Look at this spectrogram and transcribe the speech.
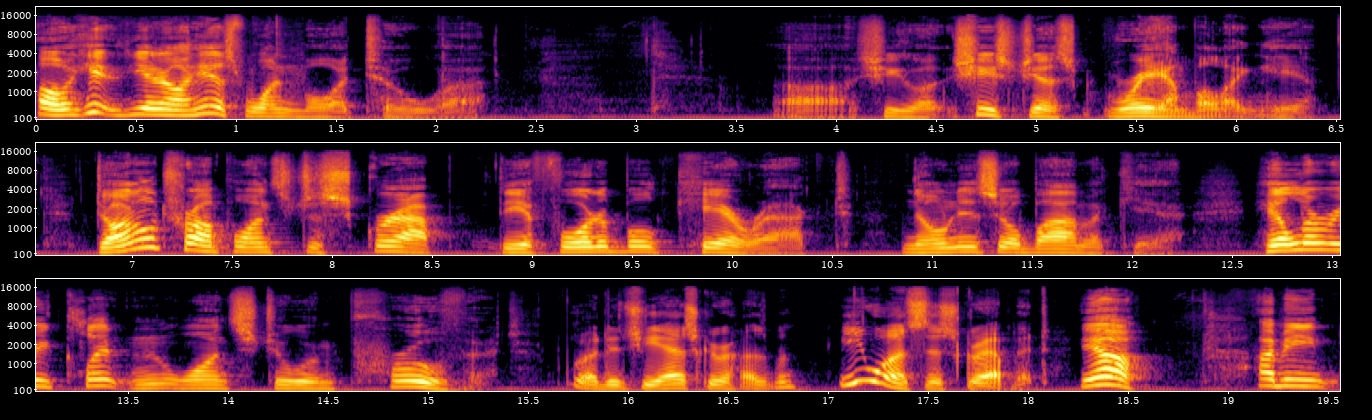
Oh, here, you know, here's one more too. Uh, uh, she she's just rambling here. Donald Trump wants to scrap the Affordable Care Act, known as Obamacare. Hillary Clinton wants to improve it. Well, did she ask her husband? He wants to scrap it. Yeah, I mean,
